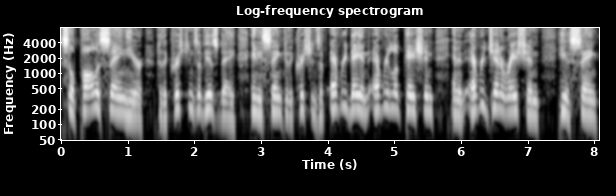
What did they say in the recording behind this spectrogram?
So, Paul is saying here to the Christians of his day, and he's saying to the Christians of every day, in every location, and in every generation, he is saying,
